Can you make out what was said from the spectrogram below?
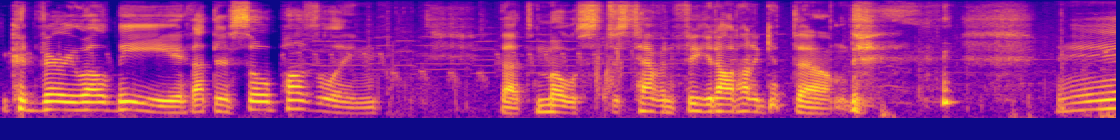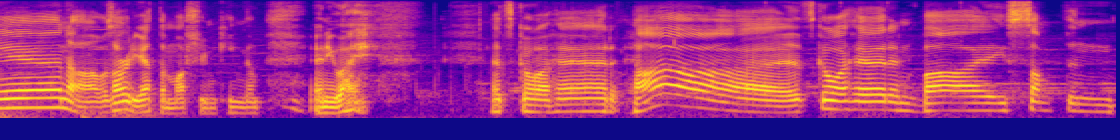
It could very well be that they're so puzzling that most just haven't figured out how to get them. and uh, I was already at the Mushroom Kingdom. Anyway. Let's go ahead. Hi! Let's go ahead and buy something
